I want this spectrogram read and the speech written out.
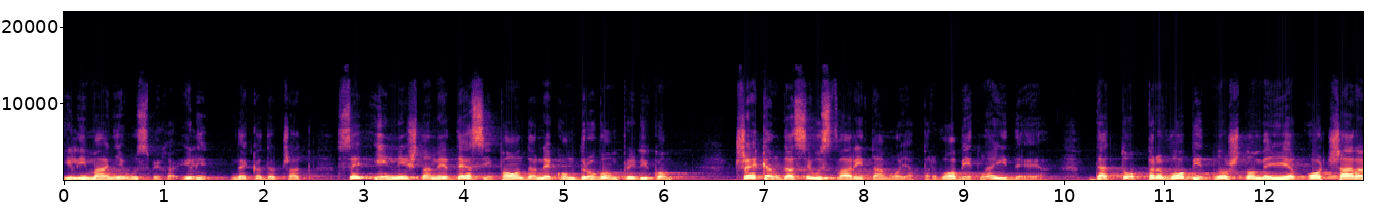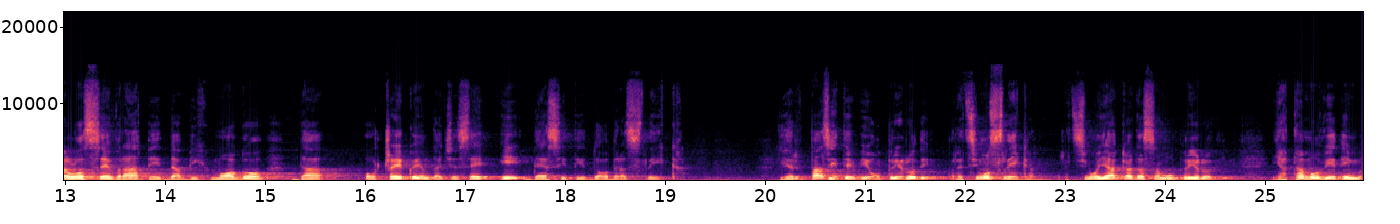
ili manje uspeha, ili nekada čak se i ništa ne desi, pa onda nekom drugom prilikom čekam da se u stvari ta moja prvobitna ideja, da to prvobitno što me je očaralo se vrati, da bih mogao da očekujem da će se i desiti dobra slika. Jer pazite, vi u prirodi, recimo slikar, recimo ja kada sam u prirodi, ja tamo vidim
